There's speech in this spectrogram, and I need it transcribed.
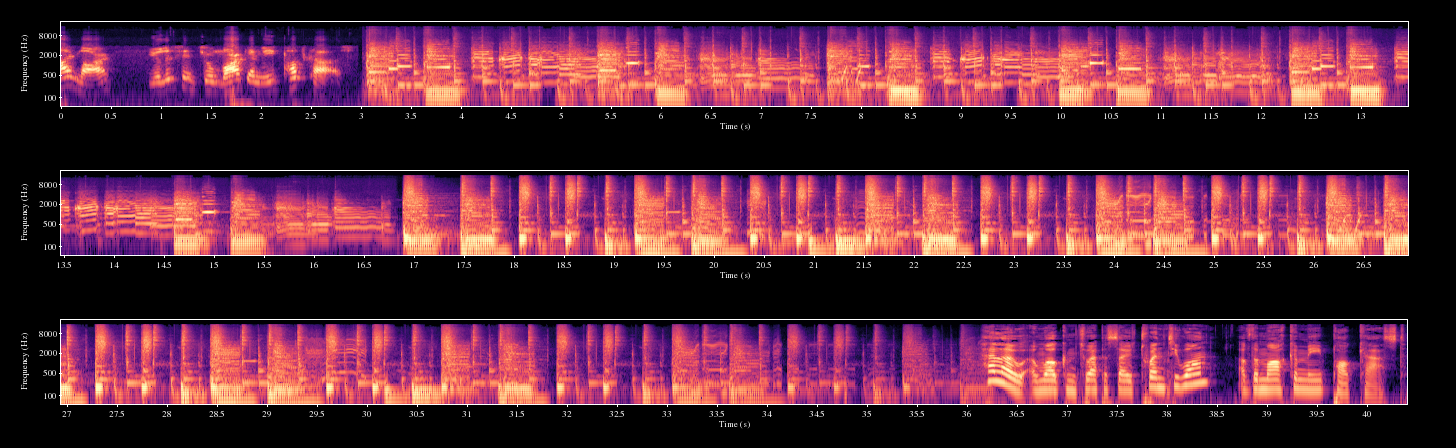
hi, Mark. You listen to Mark and Me podcast. Hello and welcome to episode 21 of the Mark and Me podcast.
